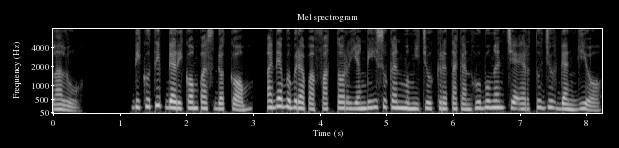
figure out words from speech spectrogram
lalu. Dikutip dari Kompas.com, ada beberapa faktor yang diisukan memicu keretakan hubungan CR7 dan Gio,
